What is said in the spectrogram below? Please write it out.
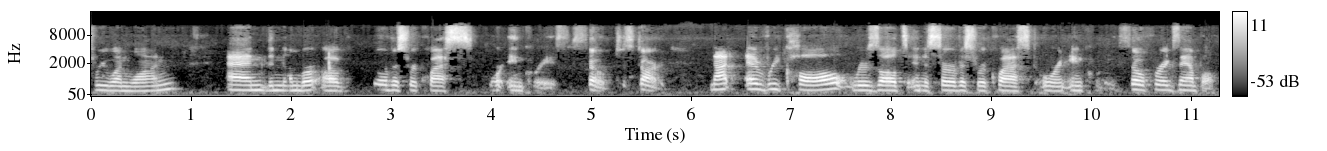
311 and the number of service requests or inquiries. So, to start, not every call results in a service request or an inquiry. So, for example,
